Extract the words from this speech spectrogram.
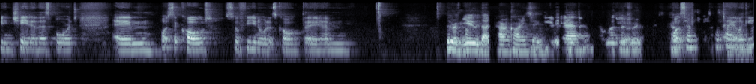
being chair of this board. Um, what's it called, Sophie? You know what it's called? The um, the review that Karen Carney's doing. Yeah. What's her title again?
